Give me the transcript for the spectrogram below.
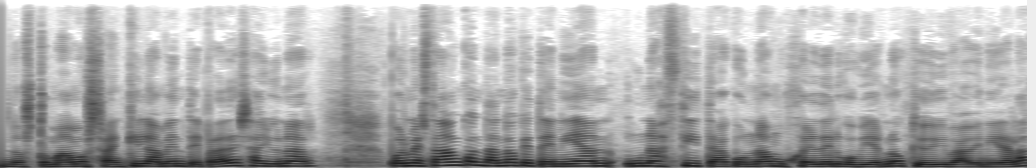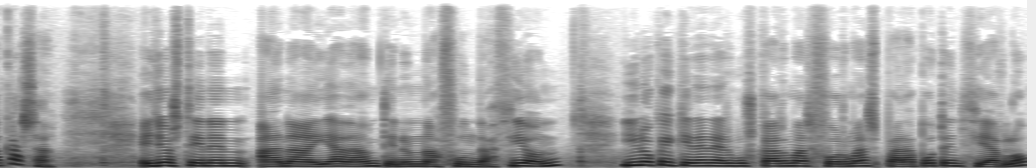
nos tomamos tranquilamente para desayunar, pues me estaban contando que tenían una cita con una mujer del gobierno que hoy iba a venir a la casa. Ellos tienen, Ana y Adam, tienen una fundación y lo que quieren es buscar más formas para potenciarlo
